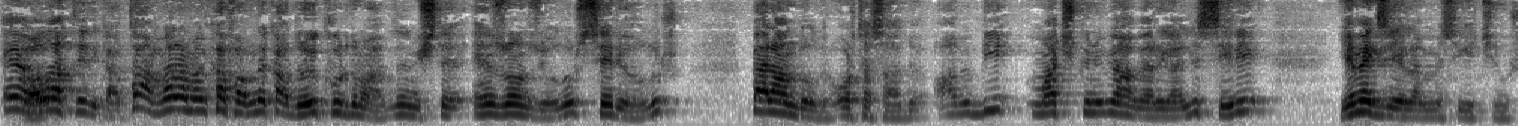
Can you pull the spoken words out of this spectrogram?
Eyvallah dedik abi. Tamam ben hemen kafamda kadroyu kurdum abi. Dedim işte Enzonzi olur, Seri olur, Belanda olur orta sahada. Abi bir maç günü bir haber geldi. Seri yemek zehirlenmesi geçirmiş.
